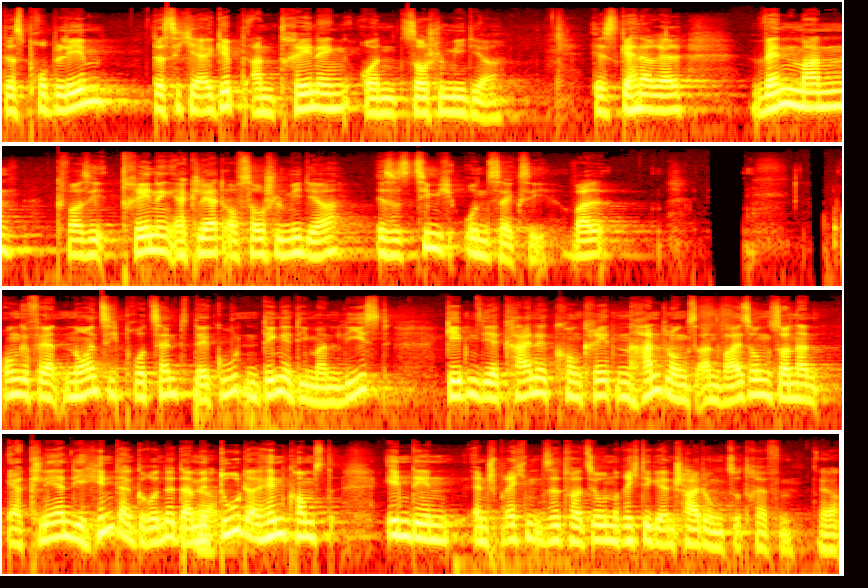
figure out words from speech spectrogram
das Problem, das sich ja ergibt an Training und Social Media, ist generell, wenn man quasi Training erklärt auf Social Media, ist es ziemlich unsexy, weil ungefähr 90 Prozent der guten Dinge, die man liest, geben dir keine konkreten Handlungsanweisungen, sondern erklären die Hintergründe, damit Ja. du dahin kommst, in den entsprechenden Situationen richtige Entscheidungen zu treffen. Ja.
